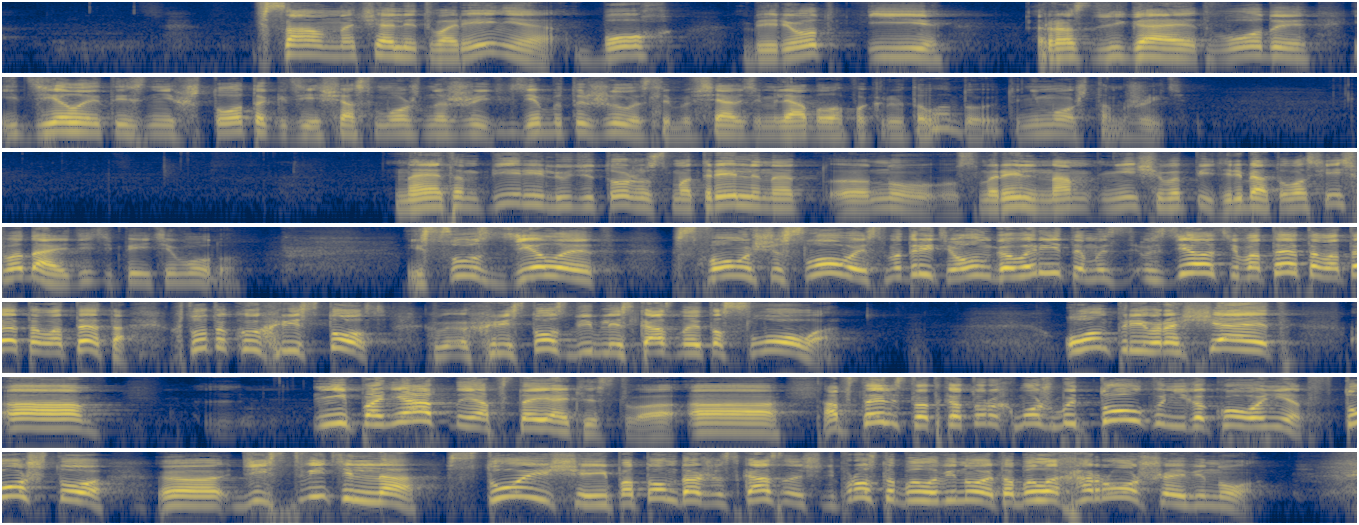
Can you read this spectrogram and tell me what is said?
в самом начале творения Бог берет и раздвигает воды и делает из них что-то, где сейчас можно жить. Где бы ты жил, если бы вся земля была покрыта водой? Ты не можешь там жить. На этом пире люди тоже смотрели, на, э, ну, смотрели, нам нечего пить. Ребята, у вас есть вода, идите пейте воду. Иисус делает с помощью слова. И смотрите, он говорит им, сделайте вот это, вот это, вот это. Кто такой Христос? Христос в Библии сказано, это слово. Он превращает а, непонятные обстоятельства, а, обстоятельства, от которых, может быть, толку никакого нет, в то, что а, действительно стоящее, и потом даже сказано, что не просто было вино, это было хорошее вино.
